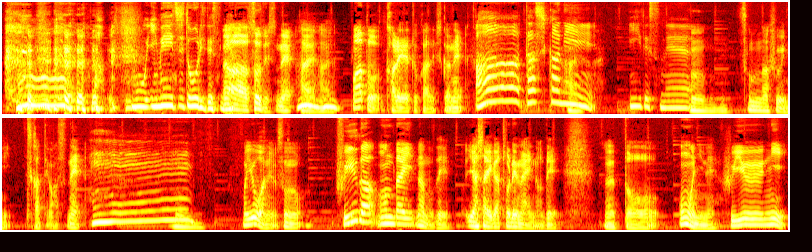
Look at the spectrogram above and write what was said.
もうイメージ通りですね。あああ、そうですね。はいはい。うんうんまあ、あと、カレーとかですかね。あー確かに、い、いですうね。ん、そんな風に使ってますね。へえ、うんまあ、要はね、その、冬が問題なので、野菜が取れないので、えっと、主にね、冬に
